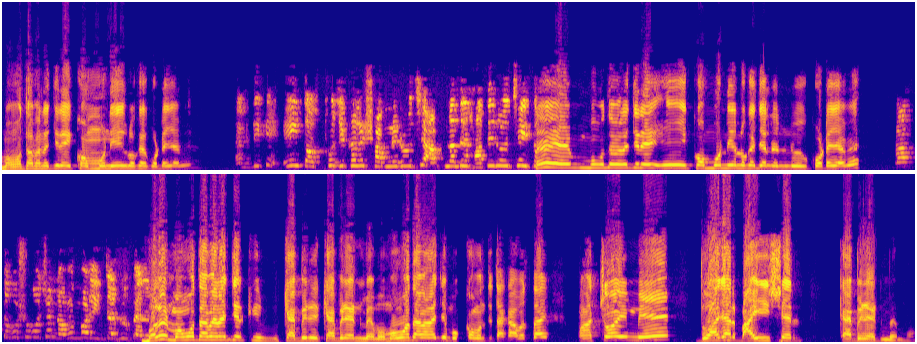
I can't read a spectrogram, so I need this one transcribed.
মমতা ব্যানার্জির এই কম্ম নিয়েই লোকে কোর্টে যাবে? একদিকে এই তথ্য যেখানে সামনে রয়েছে আপনাদের হাতে রয়েছে এই হ্যাঁ, মমতা ব্যানার্জির এই- এই নিয়ে লোকে গেলে- যাবে। প্রাপ্ত বসু বলছেন নভেম্বর ইন্টারভিউ বলেন মমতা ব্যানার্জির cabinet cabinet memo Mamata Banerjee মুখ্যমন্ত্রী থাকা অবস্থায় পাঁচই মে দু হাজার বাইশের ক্যাবিনেট মেমো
